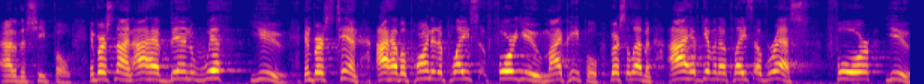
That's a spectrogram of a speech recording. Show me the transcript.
out of the sheepfold. In verse 9, I have been with you. In verse 10, I have appointed a place for you, my people. Verse 11, I have given a place of rest for you.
